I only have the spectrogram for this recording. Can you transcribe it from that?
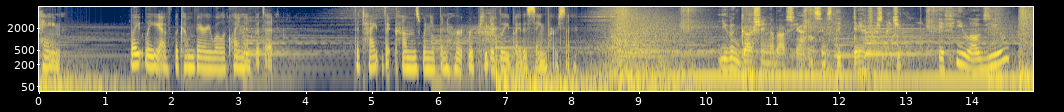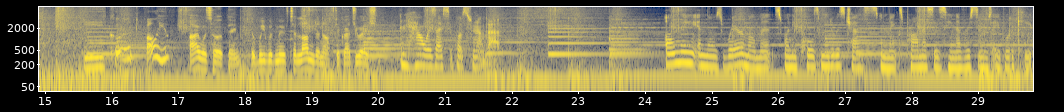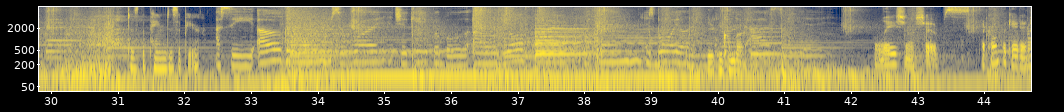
pain. Lately, I've become very well acquainted with it. The type that comes when you've been hurt repeatedly by the same person. You've been gushing about Seattle since the day I first met you. If he loves you, he could follow you. I was hoping that we would move to London after graduation. And how was I supposed to know that? Only in those rare moments when he pulls me to his chest and makes promises he never seems able to keep does the pain disappear. I see a glimpse of what you're capable of. Your fire within is boiling. You can come back. I see it. Relationships are complicated.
